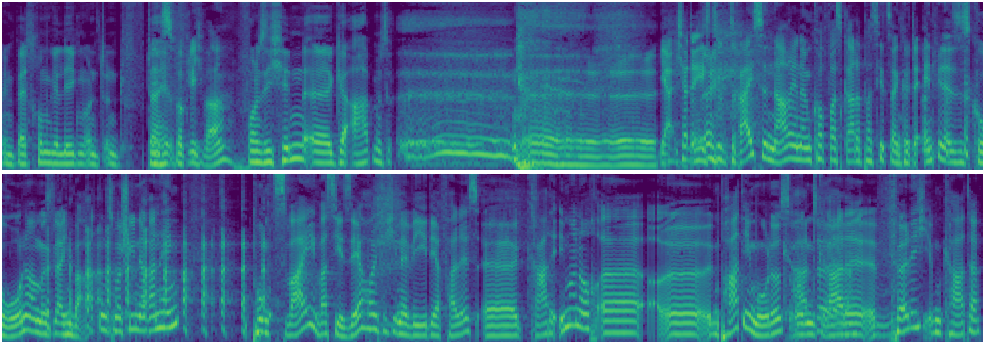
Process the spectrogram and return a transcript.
im Bett rumgelegen und, und da ist wirklich wahr. von sich hin äh, geatmet. So, äh, Ja, ich hatte echt so drei Szenarien im Kopf, was gerade passiert sein könnte. Entweder ist es Corona und muss gleich eine Beatmungsmaschine ranhängen. Punkt zwei, was hier sehr häufig in der WG der Fall ist, äh, gerade immer noch äh, äh, im Partymodus und Kater, gerade ja. völlig im Kater.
